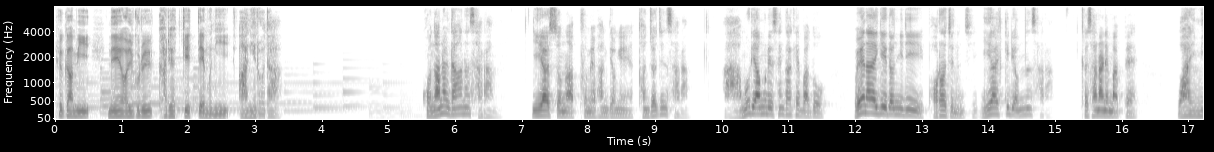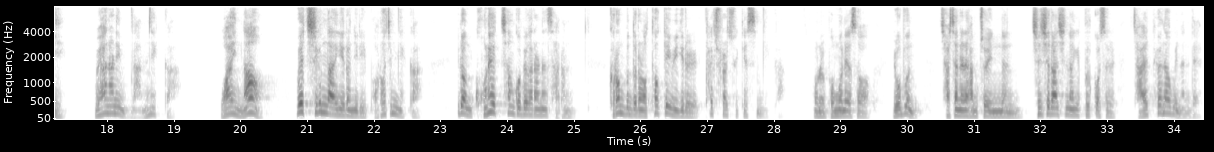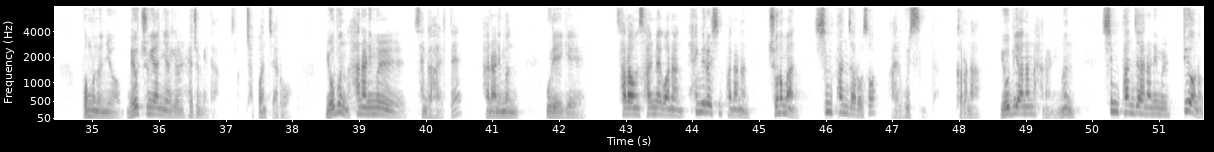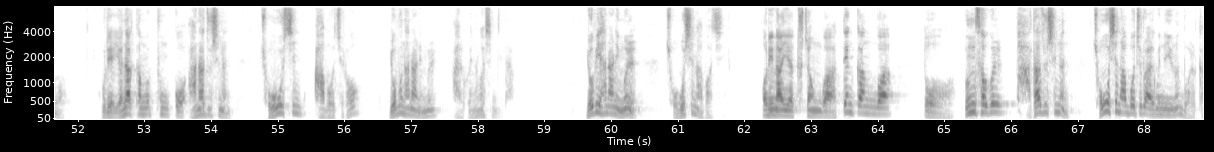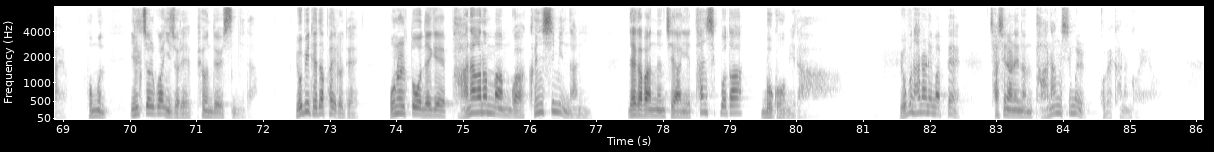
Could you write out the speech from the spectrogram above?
흑암이 내 얼굴을 가렸기 때문이 아니로다. 고난을 당하는 사람, 이해할 수 없는 아픔의 환경에 던져진 사람, 아무리 아무리 생각해봐도 왜 나에게 이런 일이 벌어지는지 이해할 길이 없는 사람. 그래서 하나님 앞에 Why me? 왜 하나님 납니까? Why now? 왜 지금 나에게 이런 일이 벌어집니까? 이런 고뇌찬 고백을 하는 사람, 그런 분들은 어떻게 위기를 탈출할 수 있겠습니까? 오늘 본문에서 욥은 자신 안에 감춰 있는 진실한 신앙의 불꽃을 잘 표현하고 있는데 본문은요 매우 중요한 이야기를 해줍니다. 첫 번째로 욥은 하나님을 생각할 때 하나님은 우리에게 살아온 삶에 관한 행위를 심판하는 준엄한 심판자로서 알고 있습니다. 그러나 요비하는 하나님은 심판자 하나님을 뛰어넘어 우리의 연약함을 품고 안아주시는 좋으신 아버지로 욥은 하나님을 알고 있는 것입니다. 욥이 하나님을 좋으신 아버지, 어린아이의 투정과 땡깡과 또 응석을 받아주시는 좋으신 아버지로 알고 있는 이유는 뭘까요? 본문 1절과 2절에 표현되어 있습니다. 욥이 대답하여 이르되 오늘 또 내게 반항하는 마음과 근심이 있나니 내가 받는 재앙이 탄식보다 무거움이라. 욥은 하나님 앞에 자신 안에 있는 반항심을 고백하는 거예요.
